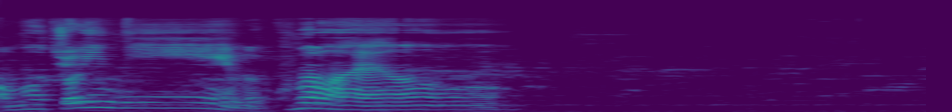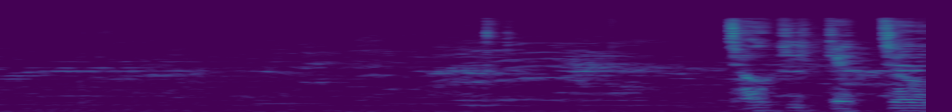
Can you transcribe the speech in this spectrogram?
어머 쪼이님 고마워요. 저기 있겠죠.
